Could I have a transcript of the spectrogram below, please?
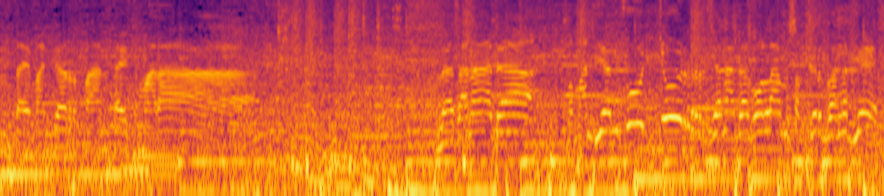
Pantai Manggar, Pantai Semarang. Di sana ada pemandian kucur, di sana ada kolam seger banget guys.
